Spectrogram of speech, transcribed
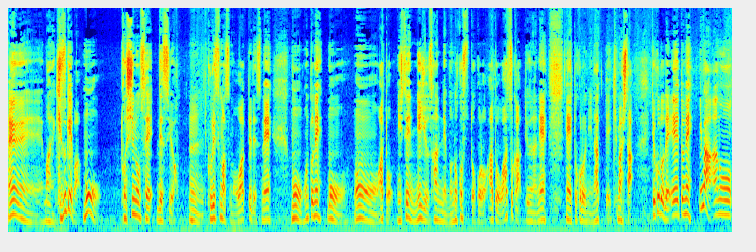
えー、まあね、気づけば、もう、年の瀬ですよ。うん、クリスマスも終わってですね、もうほんとね、もう、もう、あと2023年も残すところ、あとわずかというようなね、えー、ところになってきました。ということで、えっ、ー、とね、今、あの、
